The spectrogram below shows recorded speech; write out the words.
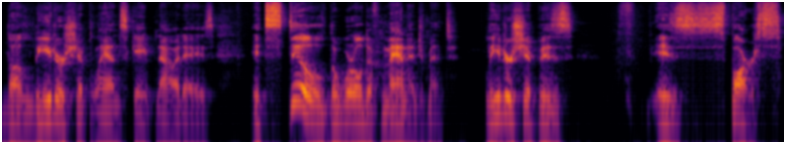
the leadership landscape nowadays. It's still the world of management. Leadership is is sparse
